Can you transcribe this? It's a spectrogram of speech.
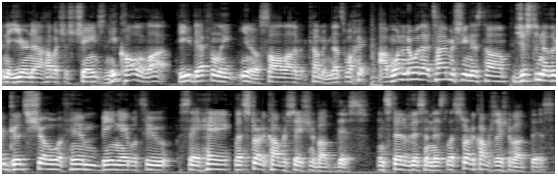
in a year now how much has changed and he called a lot. He definitely you know saw a lot of it coming. That's why i want to know where that time machine is tom. Just another good show of him being able to say hey let's start a conversation about this. Instead of this and this let's start a conversation about this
